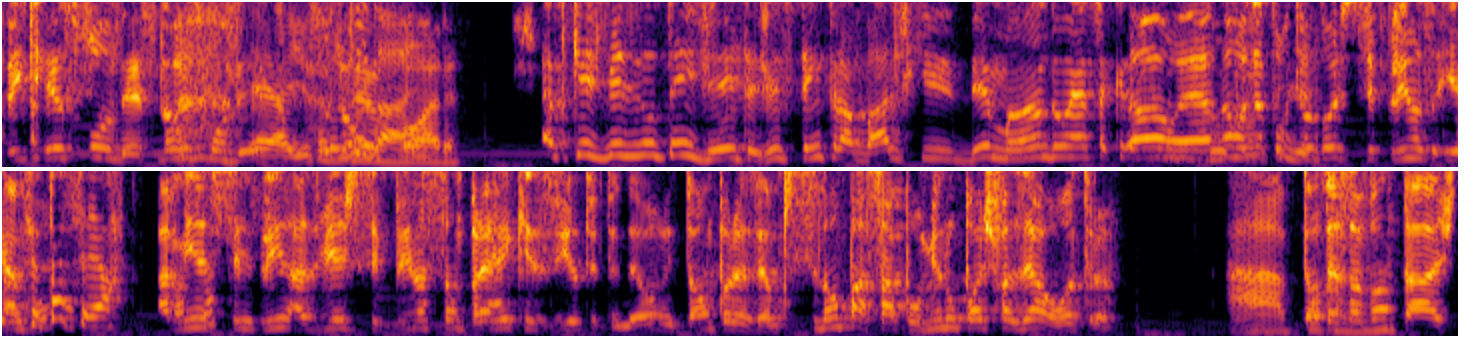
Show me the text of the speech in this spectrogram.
Tem que responder, se não responder, é, isso demora. É porque às vezes não tem jeito, às vezes tem trabalhos que demandam essa criação. Não, é, não, mas é porque eu dou disciplinas e mas você tá certo. A tá minha disciplina, as minhas disciplinas são pré-requisito, entendeu? Então, por exemplo, se não passar por mim, não pode fazer a outra. Ah, então porra. tem essa vantagem.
